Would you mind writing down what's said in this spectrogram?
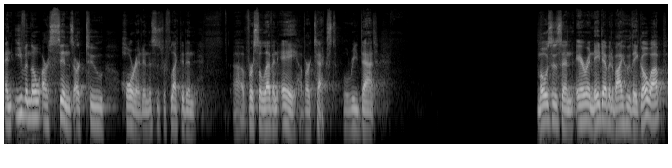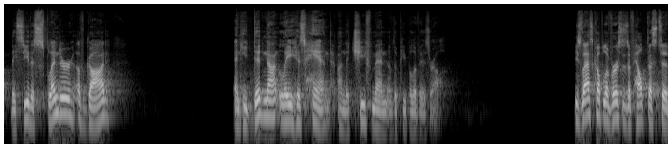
and even though our sins are too horrid. And this is reflected in uh, verse 11a of our text. We'll read that. Moses and Aaron, Nadab and Abihu, they go up, they see the splendor of God, and he did not lay his hand on the chief men of the people of Israel. These last couple of verses have helped us to,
